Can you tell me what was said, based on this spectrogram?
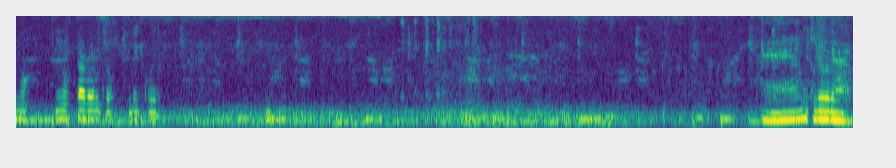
No, no está dentro del cuero. Ah, no quiero orar.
